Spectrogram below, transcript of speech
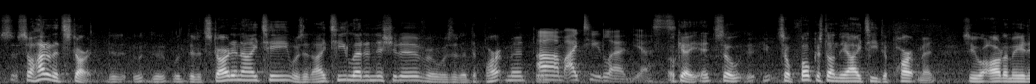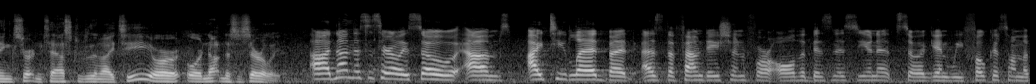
So, so how did it start? Did it, did it, start in IT? Was it IT-led initiative, or was it a department? Um, IT-led, yes. Okay, and so so focused on the IT department. So you were automating certain tasks within IT, or or not necessarily? Uh, not necessarily. So um, IT-led, but as the foundation for all the business units. So again, we focus on the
